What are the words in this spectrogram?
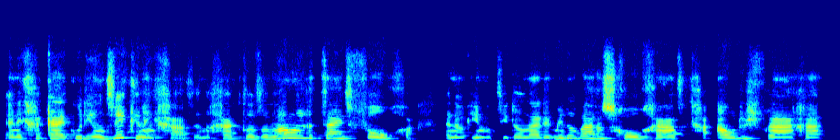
En ik ga kijken hoe die ontwikkeling gaat. En dan ga ik dat een langere tijd volgen. En ook iemand die dan naar de middelbare school gaat. Ik ga ouders vragen.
